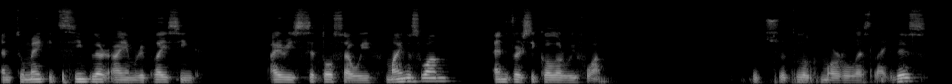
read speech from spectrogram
and to make it simpler I am replacing iris setosa with minus 1 and versicolor with 1. It should look more or less like this.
